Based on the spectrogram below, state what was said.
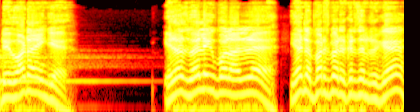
டேய் வாடா இங்க. ஏதாவது வேலைக்கு போகலாம்ல ஏன்டா பரஸ்பரம் கெடுத்துட்டு இருக்க?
